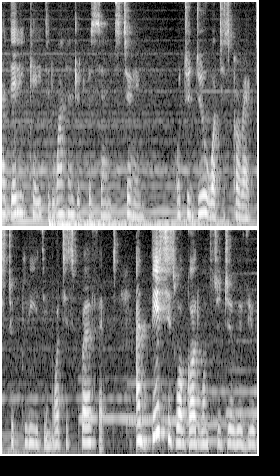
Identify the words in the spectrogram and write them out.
are dedicated 100% to Him or to do what is correct, to please Him, what is perfect. And this is what God wants to do with you.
